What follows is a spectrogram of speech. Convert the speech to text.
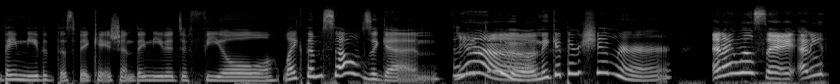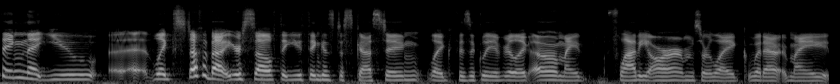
they needed this vacation. They needed to feel like themselves again. And they do, Yeah. and they get their shimmer. And I will say, anything that you uh, like, stuff about yourself that you think is disgusting, like physically, if you're like, oh, my flabby arms or like whatever, my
